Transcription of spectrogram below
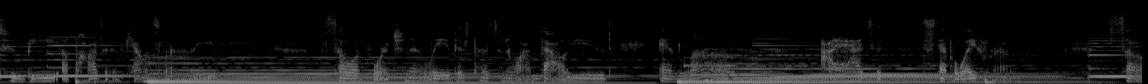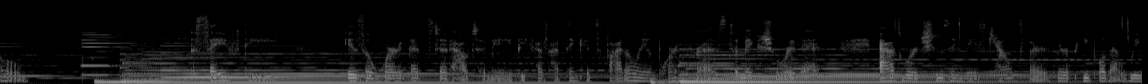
to be a positive counselor for you. So, unfortunately, this person who I valued and loved, I had to step away from. So, safety is a word that stood out to me because I think it's vitally important for us to make sure that as we're choosing these counselors, there are people that we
